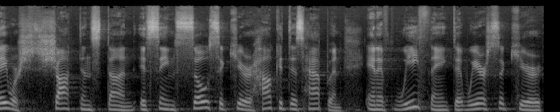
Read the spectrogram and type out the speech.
They were shocked and stunned. It seemed so secure. How could this happen? And if we think that we are secure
